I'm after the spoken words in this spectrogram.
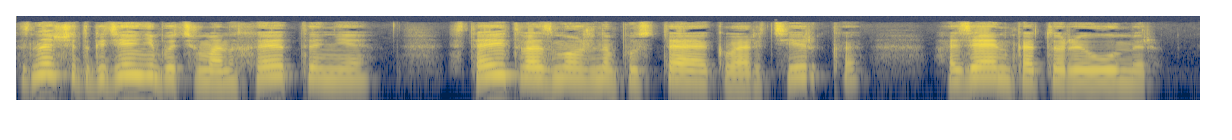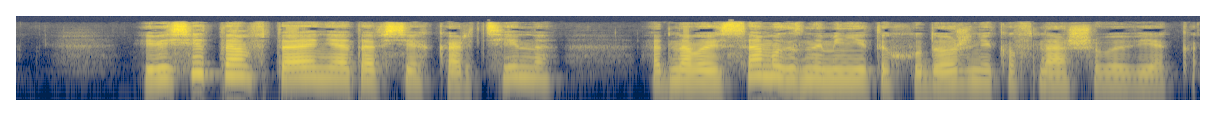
Значит, где-нибудь в Манхэттене стоит, возможно, пустая квартирка, хозяин которой умер, и висит там втайне ото всех картина одного из самых знаменитых художников нашего века.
